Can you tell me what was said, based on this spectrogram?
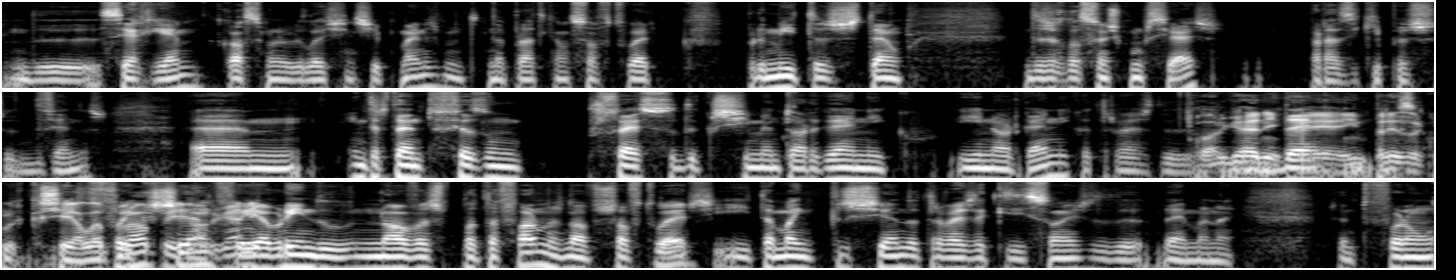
de CRM, Customer Relationship Management. Na prática é um software que permite a gestão das relações comerciais para as equipas de vendas. Um, entretanto, fez um processo de crescimento orgânico e inorgânico através de... Orgânico, de, é a empresa que cresceu ela foi própria. Crescendo, foi abrindo novas plataformas, novos softwares e também crescendo através de aquisições de, de M&A. Portanto, foram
